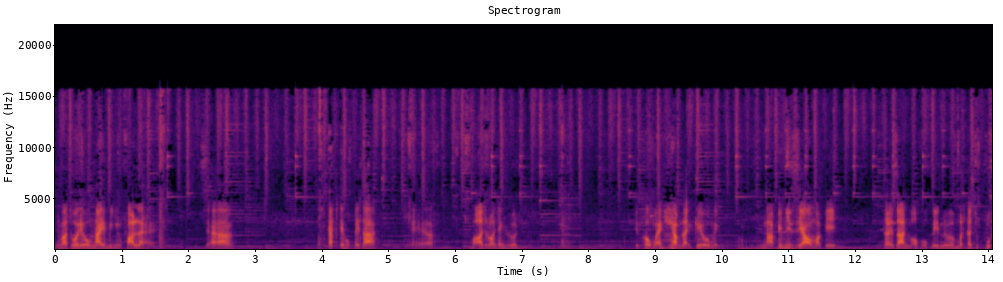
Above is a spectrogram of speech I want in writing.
Nhưng mà thôi thì hôm nay mình phá lệ, sẽ cắt cái hộp này ra để mở cho nó nhanh hơn. Chứ không anh em lại kêu mình làm cái video mà cái thời gian mở hộp đến mất cả chục phút.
